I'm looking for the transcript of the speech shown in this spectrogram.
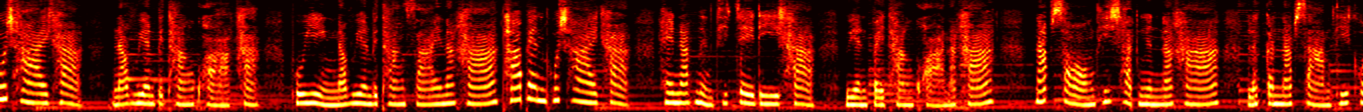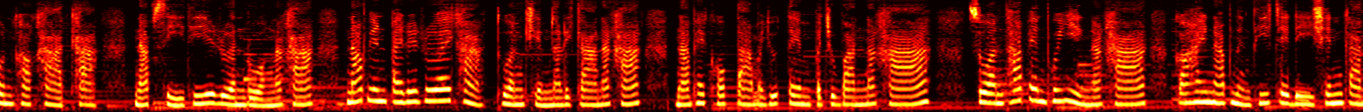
ู้ชายค่ะ นับเวียนไปทางขวาค่ะ ผู้หญิงนับเวียนไปทางซ้ายนะคะ ถ้าเป็นผู้ชายค่ะ ให้นับหนึ่งที่เจดีค่ะ เวียนไปทางขวานะคะ นับสองที่ฉัดเงินนะคะ แล้วก็นับสามที่คนคอขาดค่ะ นับสีที่เรือนหลวงนะคะ นับเวียนไปเรื่อยๆ ค่ะ ทวนเข็มนาฬิกานะคะ นับให้ครบตามอายุเต็มปัจจุบันนะคะ ส่วนถ้าเป็นผู้หญิงนะคะ ก็ให้นับหนึ่งที่เจดีย์เช่นกัน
